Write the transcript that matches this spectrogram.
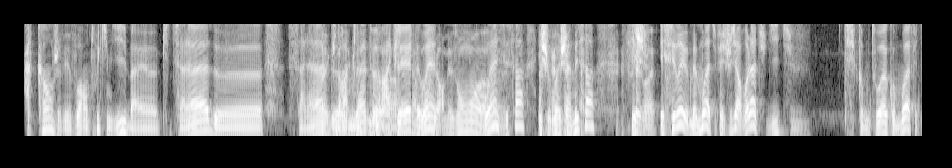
à quand je vais voir un truc qui me dit bah, euh, petite salade, euh, salade, Avec une euh, raclette, une euh, raclette, avec ouais. burger maison. Ouais, c'est ça. Et je vois jamais ça. Et c'est vrai. Et c'est vrai, même moi, tu fais, je veux dire, voilà, tu dis, tu, comme toi, comme moi, fait,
